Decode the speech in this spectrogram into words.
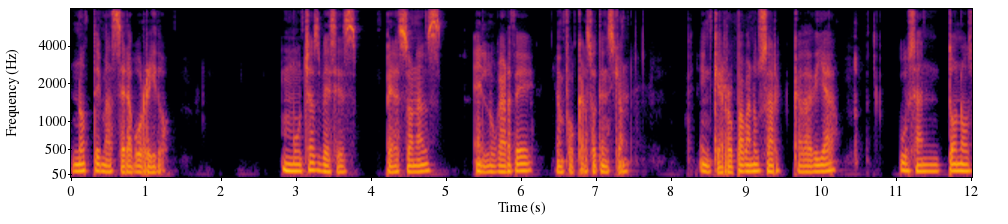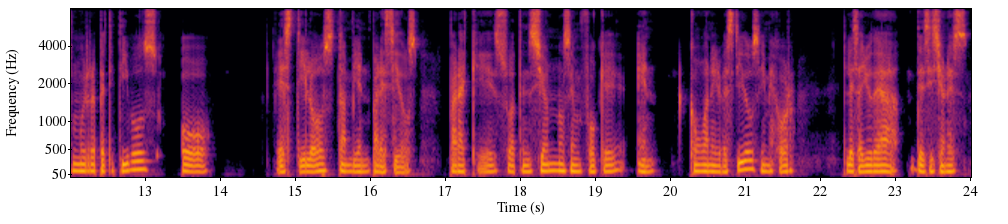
No temas ser aburrido. Muchas veces personas, en lugar de enfocar su atención en qué ropa van a usar cada día, usan tonos muy repetitivos o estilos también parecidos para que su atención no se enfoque en cómo van a ir vestidos y mejor les ayude a decisiones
